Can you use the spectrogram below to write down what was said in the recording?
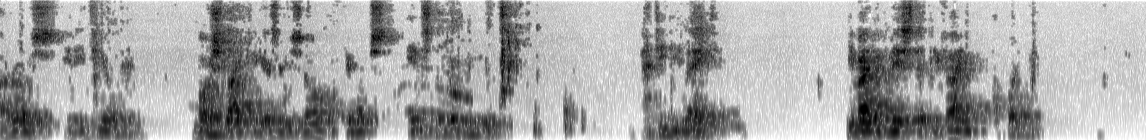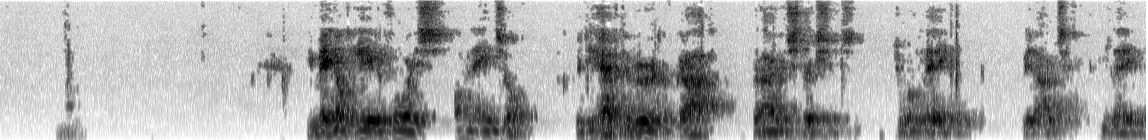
arose in Ethiopia, most likely as a result of Philip's instant obedience. Had he delayed, he might have missed a divine appointment. You may not hear the voice of an angel, but you have the word of God for our instructions to obey without delay.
